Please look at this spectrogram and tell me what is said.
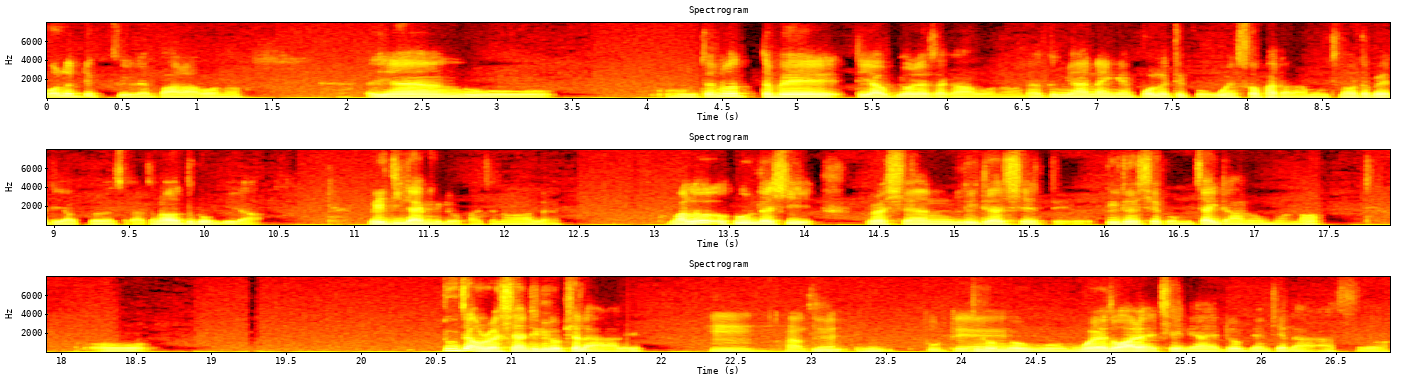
politics တွေလည်းပါတာပေါ့နော် အရန်ဟိုဟိုကျွန်တော်တပည့်တယောက်ပြောတဲ့စကားပေါ့နော်ဒါသူများနိုင်ငံ politics ကိုဝင်ဆွတ်ဖတ်တာလားမဟုတ်ကျွန်တော်တပည့်တယောက်ပြောတဲ့စကားကျွန်တော်သူတို့မေးတာမေးကြည့်လိုက်ပြီလို့ပါကျွန်တော်ကလည်းဘာလို့အခုလက်ရှိ Russian leadership တွေ leadership ကိုမကြိုက်တာတော့ပေါ့နော်ဟိုသူ့ကြောင့် Russian ဒီလိုဖြစ်လာတာလေอืมဟုတ်ဒီတယ်ပူတင်ဒီလိုမျိုးဟိုမွဲသွားတဲ့အခြေအနေကနေဒီလိုပြန်ဖြစ်လာတာဆိုတော့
